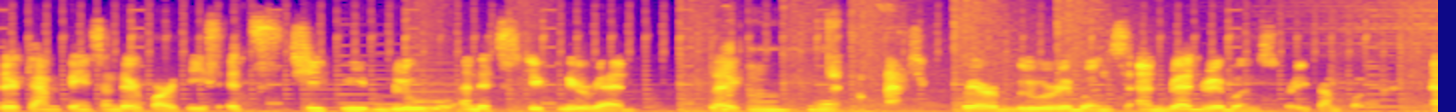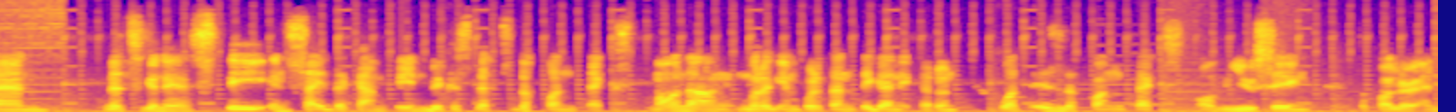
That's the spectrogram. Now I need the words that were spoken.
their campaigns and their parties, it's chiefly blue and it's chiefly red. Like yeah. sometimes you wear blue ribbons and red ribbons, for example, and that's gonna stay inside the campaign because that's the context. Mao na ang murag importante gani karon. What is the context of using the color and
